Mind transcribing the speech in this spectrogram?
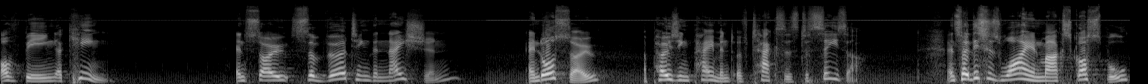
of being a king. And so, subverting the nation and also opposing payment of taxes to Caesar. And so, this is why in Mark's gospel,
